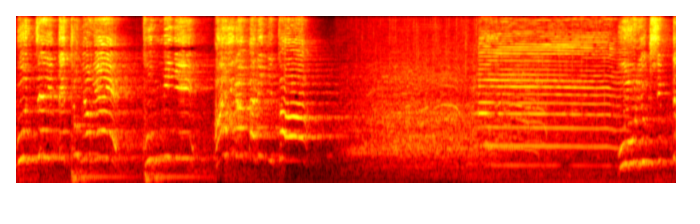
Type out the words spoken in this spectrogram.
문재인 대통령의 국민이 아니란 말입니까? 5, 60대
